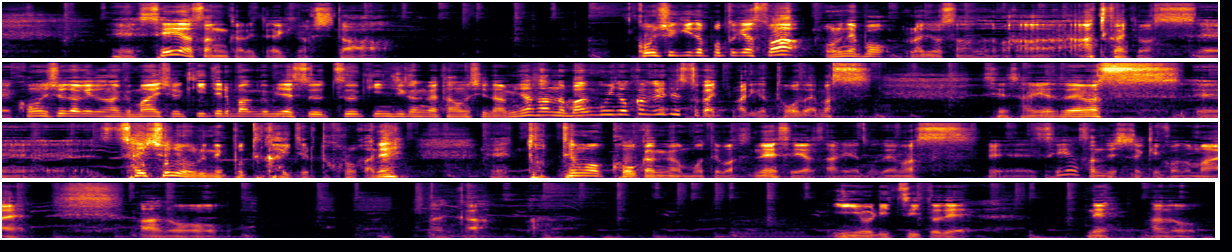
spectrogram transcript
えー、せいやさんからいただきました。今週聞いたポッドキャストは、オルネポ、ラジオさん、あーって書いてます。えー今週だけでなく毎週聞いてる番組です。通勤時間が楽しいのは皆さんの番組のおかげですと書いてありがとうございます。せいやさんありがとうございます。えー最初にオルネポって書いてるところがね、えーとっても好感が持てますね。せいやさんありがとうございます。えーせいやさんでしたっけ？この前。あの、なんか、引用リツイートで、ね、あの、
